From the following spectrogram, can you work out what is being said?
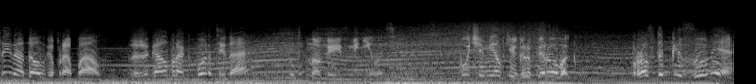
Ты надолго пропал. Зажигал в Рокпорте, да? Тут многое изменилось. Куча мелких группировок. Просто безумие.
